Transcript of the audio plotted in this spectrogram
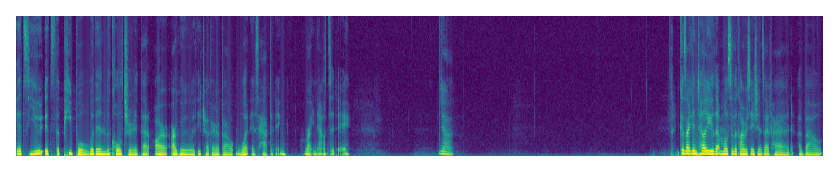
it's you, it's the people within the culture that are arguing with each other about what is happening right now today. Yeah. because I can tell you that most of the conversations I've had about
